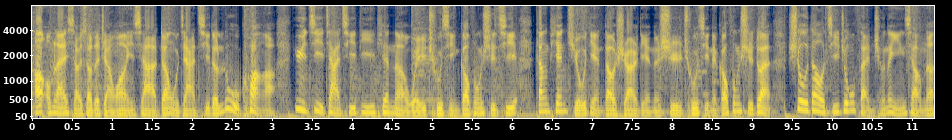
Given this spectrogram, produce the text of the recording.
好，我们来小小的展望一下端午假期的路况啊。预计假期第一天呢为出行高峰时期，当天九点到十二点呢是出行的高峰时段。受到集中返程的影响呢，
